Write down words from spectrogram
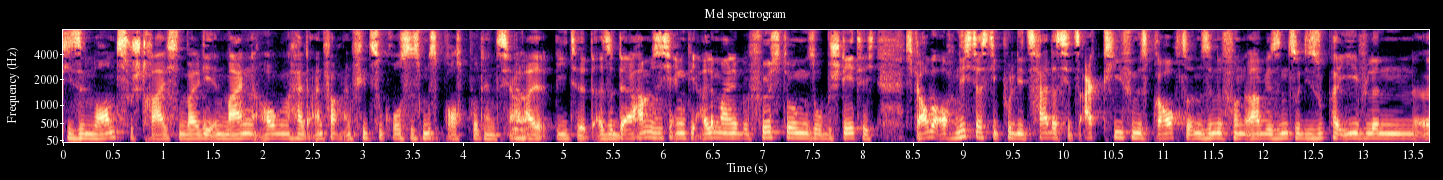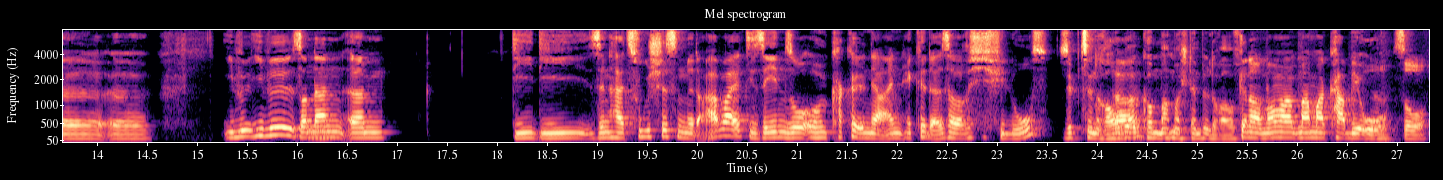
diese Norm zu streichen, weil die in meinen Augen halt einfach ein viel zu großes Missbrauchspotenzial bietet. Also da haben sich irgendwie alle meine Befürchtungen so bestätigt. Ich glaube auch nicht, dass die Polizei das jetzt aktiv missbraucht, so im Sinne von, ah, wir sind so die super evilen äh, äh, Evil Evil, sondern ähm, die, die sind halt zugeschissen mit Arbeit, die sehen so, oh, Kacke in der einen Ecke, da ist aber richtig viel los. 17 Rauber, Ja. komm, mach mal Stempel drauf. Genau, mach mal, mach mal KBO. So.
